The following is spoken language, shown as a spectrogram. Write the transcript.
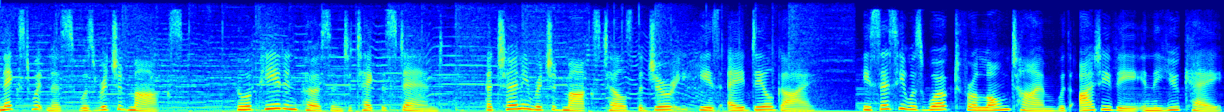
Next witness was Richard Marks, who appeared in person to take the stand. Attorney Richard Marks tells the jury he is a deal guy. He says he was worked for a long time with ITV in the UK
